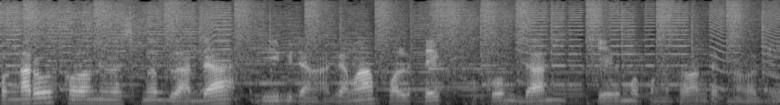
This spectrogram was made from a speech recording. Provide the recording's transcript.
Pengaruh kolonialisme Belanda di bidang agama, politik, hukum, dan ilmu pengetahuan teknologi.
